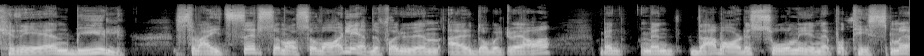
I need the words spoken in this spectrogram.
Creen Byhl, sveitser, som altså var leder for UNRWA. Men, men, der var det så mye nepotisme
